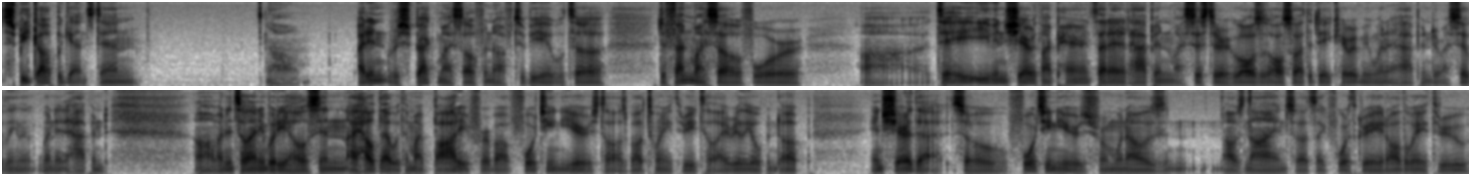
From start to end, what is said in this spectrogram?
speak up against, and um, I didn't respect myself enough to be able to defend myself or uh, to even share with my parents that it had happened. My sister, who was also at the daycare with me when it happened, or my sibling when it happened. Um, I didn't tell anybody else, and I held that within my body for about 14 years till I was about 23, till I really opened up and shared that. So 14 years from when I was in, I was nine, so that's like fourth grade all the way through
